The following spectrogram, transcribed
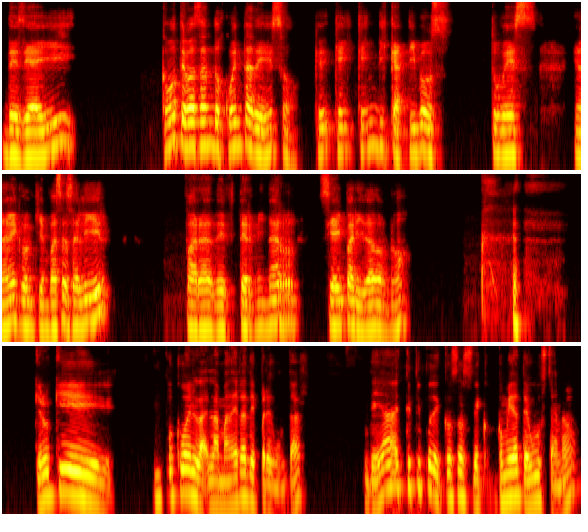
desde ahí, ¿cómo te vas dando cuenta de eso? ¿Qué, qué, qué indicativos tú ves en alguien con quien vas a salir para determinar si hay paridad o no? Creo que un poco en la, la manera de preguntar, de, ah, ¿qué tipo de cosas de co- comida te gusta, no?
